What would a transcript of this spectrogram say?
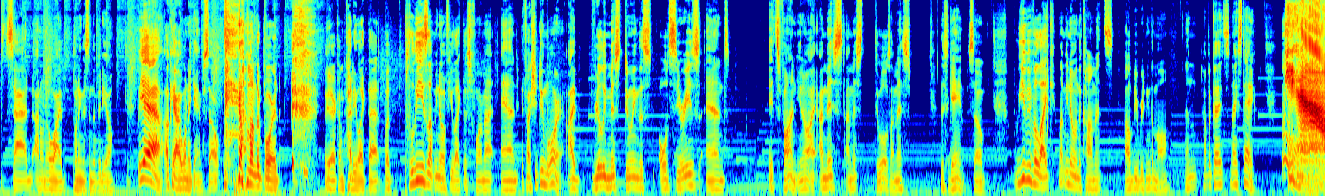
sad. I don't know why I'm putting this in the video. But yeah, okay, I won a game, so I'm on the board. yeah, I'm petty like that. But please let me know if you like this format and if I should do more. I really miss doing this old series and it's fun. You know, I, I miss I miss duels. I miss this game. So leave a like. Let me know in the comments. I'll be reading them all. And have a guys nice day. Meow.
